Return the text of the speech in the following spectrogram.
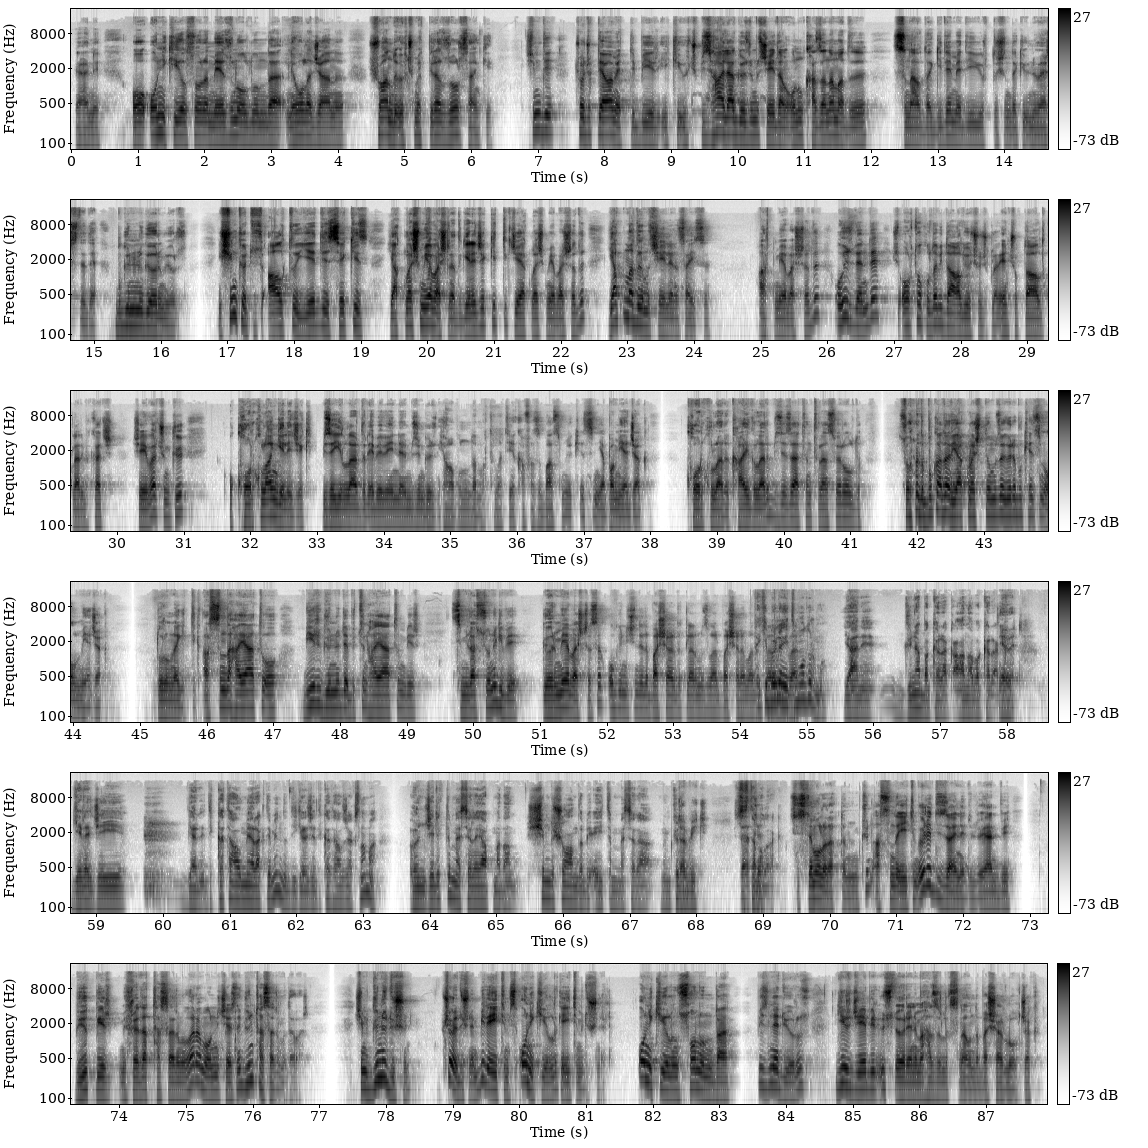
Yani o 12 yıl sonra mezun olduğunda ne olacağını şu anda ölçmek biraz zor sanki. Şimdi çocuk devam etti. 1, 2, 3. Biz hala gözümüz şeyden onun kazanamadığı sınavda, gidemediği yurt dışındaki üniversitede. Bugününü görmüyoruz. İşin kötüsü 6, 7, 8 yaklaşmaya başladı. Gelecek gittikçe yaklaşmaya başladı. Yapmadığımız şeylerin sayısı artmaya başladı. O yüzden de işte ortaokulda bir dağılıyor çocuklar. En çok dağıldıkları birkaç şey var. Çünkü o korkulan gelecek. Bize yıllardır ebeveynlerimizin gözü ya bunun da matematiğe kafası basmıyor. Kesin yapamayacak. Korkuları, kaygıları bize zaten transfer oldu. Sonra da bu kadar yaklaştığımıza göre bu kesin olmayacak durumuna gittik. Aslında hayatı o bir günü de bütün hayatın bir simülasyonu gibi görmeye başlasak o gün içinde de başardıklarımız var, başaramadıklarımız Peki böyle eğitim var. olur mu? Yani güne bakarak, ana bakarak, Evet. geleceği yani dikkate almayarak demeyin de geleceğe dikkate alacaksın ama öncelikli mesele yapmadan şimdi şu anda bir eğitim mesela mümkün mü? Tabii ki. Sistem Zaten olarak. Sistem olarak da mümkün. Aslında eğitim öyle dizayn ediliyor. Yani bir büyük bir müfredat tasarımı var ama onun içerisinde gün tasarımı da var. Şimdi günü düşün. Şöyle düşünelim. Bir eğitim, 12 yıllık eğitimi düşünelim. 12 yılın sonunda biz ne diyoruz? Gireceği bir üst öğrenime hazırlık sınavında başarılı olacak.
